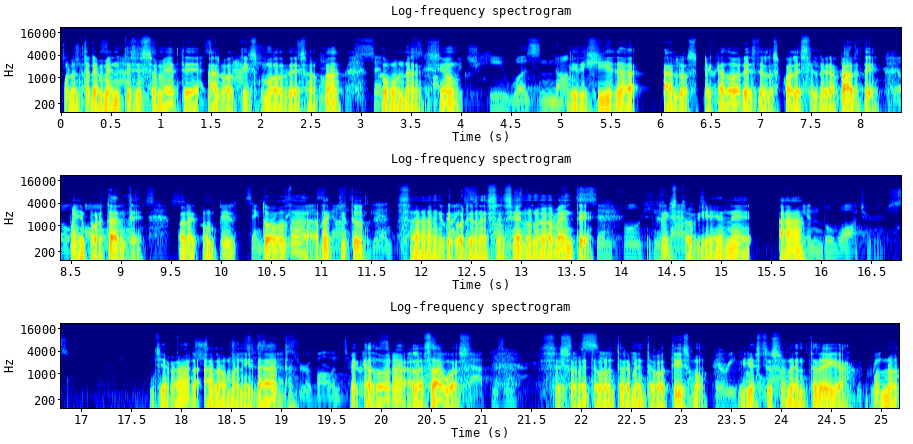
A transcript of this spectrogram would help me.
voluntariamente se somete al bautismo de San Juan como una acción dirigida a los pecadores de los cuales él era parte, muy importante, para cumplir toda rectitud. San Gregorio Nacianceno, nuevamente, Cristo viene a llevar a la humanidad pecadora a las aguas. Se somete voluntariamente al bautismo y esto es una entrega, un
